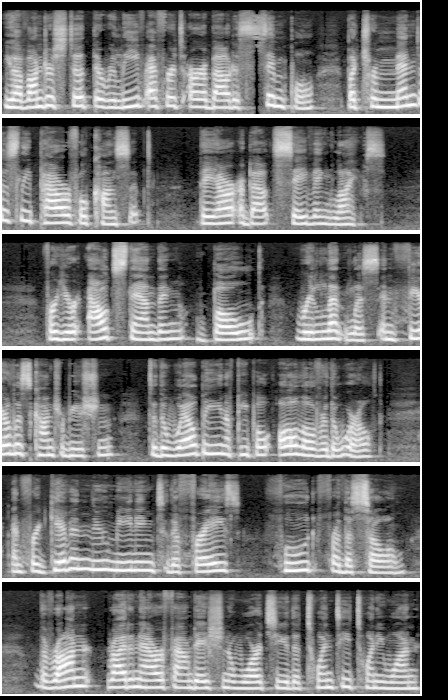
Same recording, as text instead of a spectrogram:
You have understood the relief efforts are about a simple but tremendously powerful concept. They are about saving lives. For your outstanding, bold, relentless, and fearless contribution to the well being of people all over the world, and for giving new meaning to the phrase food for the soul the Ron Ridenhour Foundation awards you the 2021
